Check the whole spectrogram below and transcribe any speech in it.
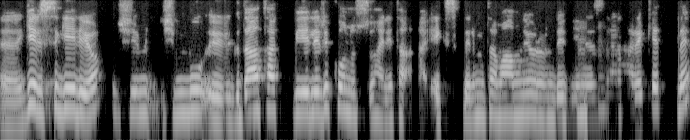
E, gerisi geliyor. Şimdi, şimdi bu e, gıda takviyeleri konusu hani ta, eksiklerimi tamamlıyorum dediğinizden hareketle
